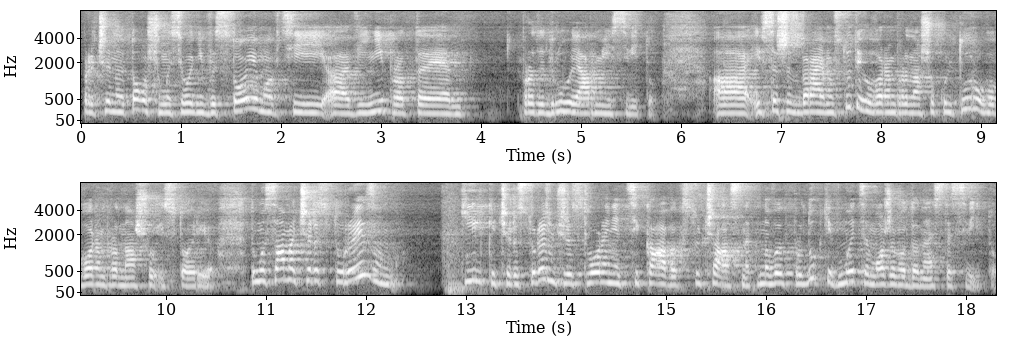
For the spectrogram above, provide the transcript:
причиною того, що ми сьогодні вистоїмо в цій е, війні проти, проти другої армії світу. І все ще збираємось тут і говоримо про нашу культуру, говоримо про нашу історію. Тому саме через туризм тільки через туризм, через створення цікавих, сучасних нових продуктів ми це можемо донести світу.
